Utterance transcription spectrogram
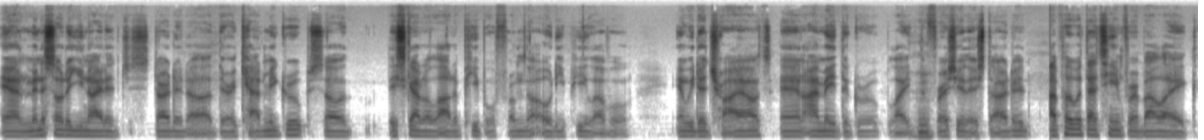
And Minnesota United just started uh, their academy group, so they scouted a lot of people from the ODP level, and we did tryouts, and I made the group like the first year they started. I played with that team for about like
